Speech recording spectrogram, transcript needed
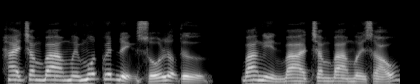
231 quyết định số lượng từ 3.336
